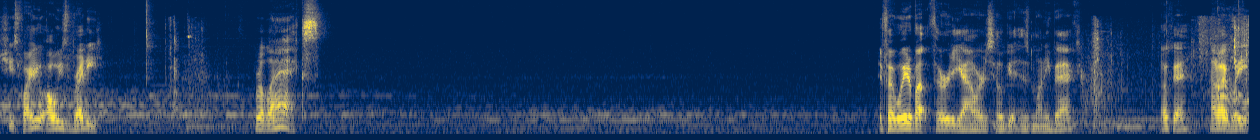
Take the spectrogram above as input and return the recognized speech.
Jeez, why are you always ready? Relax. If I wait about 30 hours, he'll get his money back. Okay. How do I wait?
